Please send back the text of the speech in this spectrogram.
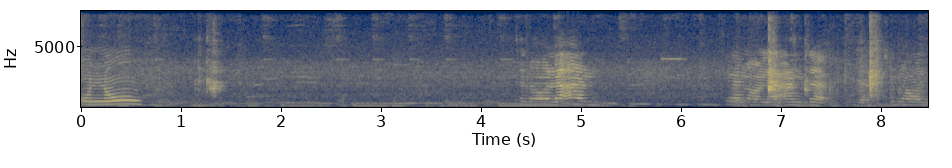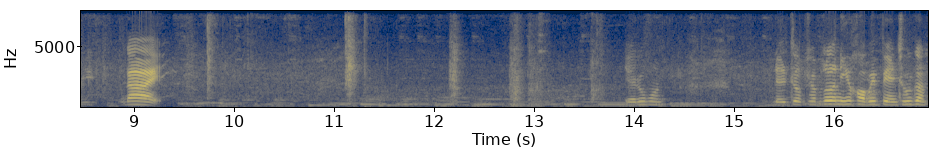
อ้โนจะนอนแล้วอันจะนอนแล้วอันจะจะที่นอนอีก ได้ ยวจบชัปเตอร์นี้ขอไปเปลี่ยนชุดก่อน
